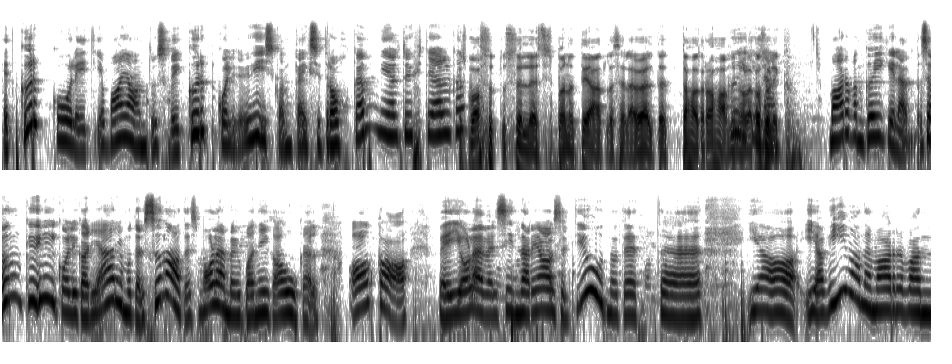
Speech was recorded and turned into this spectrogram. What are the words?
et kõrgkoolid ja majandus või kõrgkoolid ja ühiskond käiksid rohkem nii-öelda ühte jalga. kas vastutus selle eest siis panna teadlasele, öelda, et tahad raha, mine ole kasulik? ma arvan kõigile, see ongi ülikooli karjäärimudel, sõnades me oleme juba nii kaugel, aga me ei ole veel sinna reaalselt jõudnud, et ja, ja viimane, ma arvan,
